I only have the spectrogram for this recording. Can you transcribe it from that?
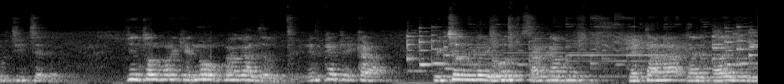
గుర్తించలేదు. దీంతో మనకి ఎన్నో ఉపయోగాలు జరుగుతాయి. ఎందుకంటే ఇక్కడ పిక్చర్ కూడా ఎవరు సంఘం పెట్టాలా? దాని ప్రయోజనం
